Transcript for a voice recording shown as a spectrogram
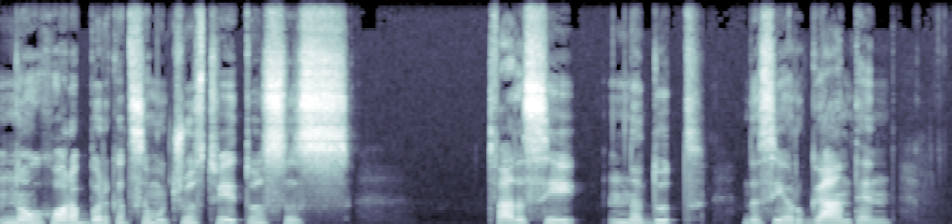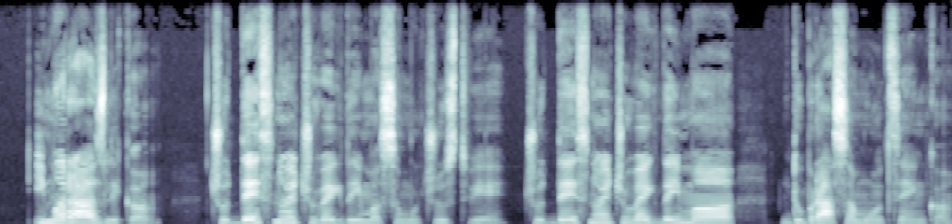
много хора бъркат самочувствието с това да си надут, да си арогантен. Има разлика. Чудесно е човек да има самочувствие. Чудесно е човек да има добра самооценка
